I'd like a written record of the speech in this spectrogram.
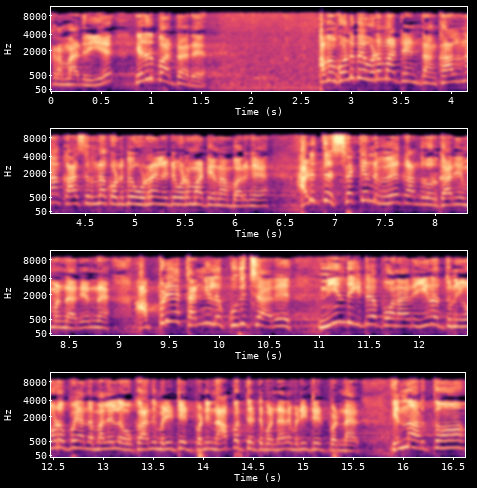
எதிர்பார்க்கிற மாதிரியே எதிர்பார்த்தாரு. அவன் கொண்டு போய் விட மாட்டேன்ட்டான் காலனா காசு இருந்தா கொண்டு போய் விடுறேன் இல்லாட்டி விட மாட்டேன் பாருங்க. அடுத்த செகண்ட் விவேகானந்தர் ஒரு காரியம் பண்ணார். என்ன? அப்படியே தண்ணியில குதிச்சாரு. நீந்திக்கிட்டே போனாரு. ஈர துணியோட போய் அந்த மலையில உட்காந்து மெடிடேட் பண்ணி 48 மணி நேரம் மெடிடேட் பண்ணார். என்ன அர்த்தம்?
